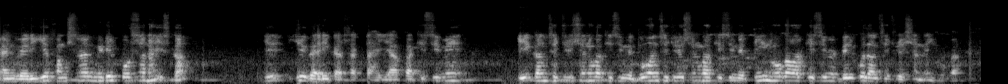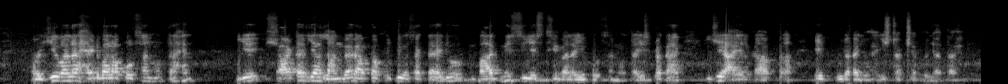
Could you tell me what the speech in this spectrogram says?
and very ये फंक्शनल मिडिल पोर्शन है इसका। ये ये वेरी कर सकता है। ये आपका किसी में एक अनसेचुरेशन होगा, किसी में दो अनसेचुरेशन होगा, किसी में तीन होगा और किसी में बिल्कुल अनसेचुरेशन नहीं होगा। और ये वाला हेड वाला पोर्शन होता है। ये शार्टर या लॉन्गर आपका कुछ भी हो सकता है, जो बाद में सी एच थ्री वाला ये पोर्शन होता है। इस प्रकार ये आयल का आपका एक पूरा जो है स्ट्रक्चर हो जाता है।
